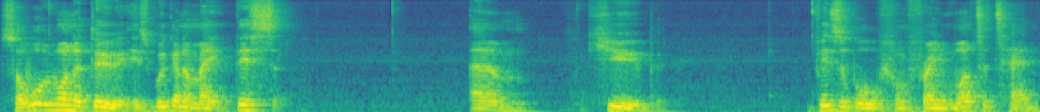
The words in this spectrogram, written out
so what we want to do is we're going to make this um, cube visible from frame 1 to 10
